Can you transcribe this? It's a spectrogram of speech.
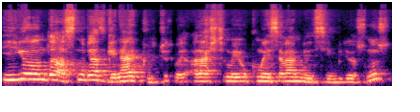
İlgi alanım da aslında biraz genel kültür. Böyle araştırmayı, okumayı seven birisiyim biliyorsunuz.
